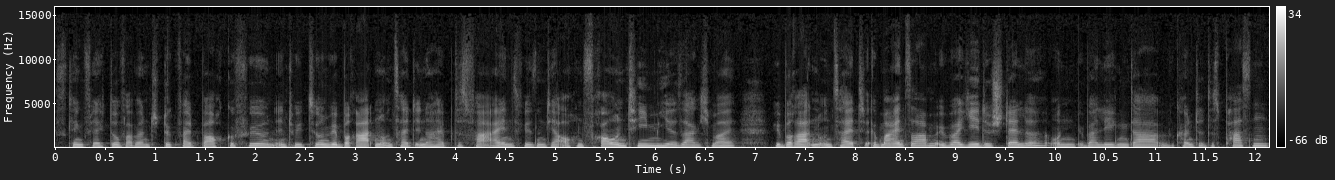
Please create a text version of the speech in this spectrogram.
das klingt vielleicht doof, aber ein Stück weit Bauchgefühl und Intuition. Wir beraten uns halt innerhalb des Vereins. Wir sind ja auch ein Frauenteam hier, sage ich mal. Wir beraten uns halt gemeinsam über jede Stelle und überlegen, da könnte das passen.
